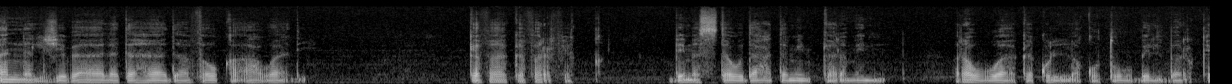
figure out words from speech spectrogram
أن الجبال تهادى فوق أعوادي. كفاك فارفق بما استودعت من كرم رواك كل قطوب البرق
